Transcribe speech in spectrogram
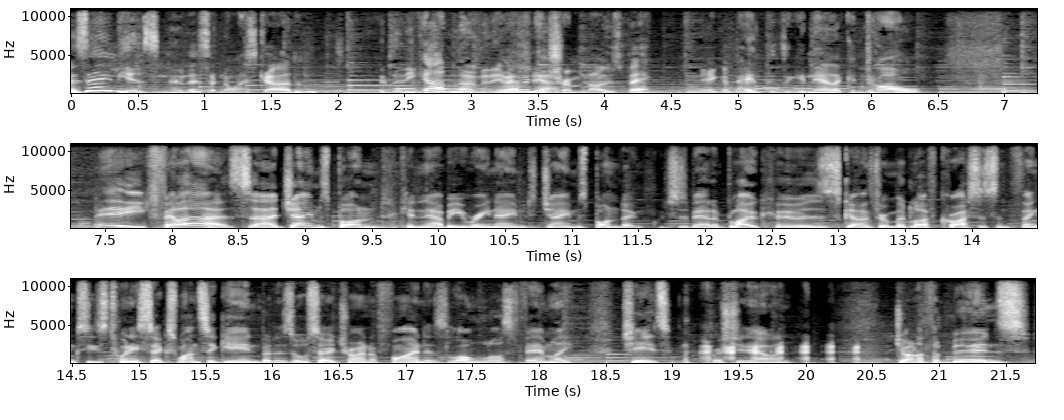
azaleas. That's a nice garden. A bloody garden owner there, haven't you? Trim those back. Agapanthus are getting out of control. Hey, fellas. Uh, James Bond can now be renamed James Bonding, which is about a bloke who is going through a midlife crisis and thinks he's 26 once again, but is also trying to find his long lost family. Cheers, Christian Allen. Jonathan Burns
